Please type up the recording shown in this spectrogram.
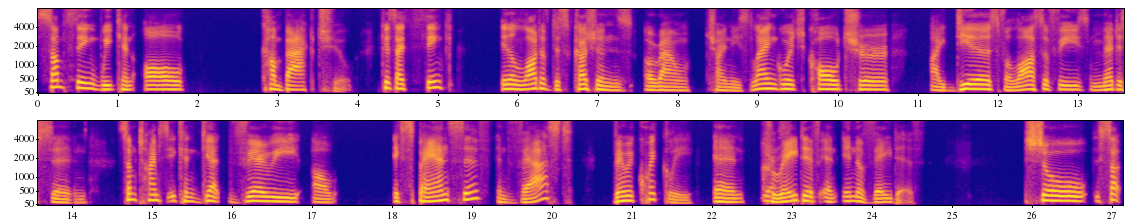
something we can all come back to because I think in a lot of discussions around Chinese language, culture, ideas, philosophies, medicine, sometimes it can get very uh, expansive and vast very quickly and yes. creative and innovative. So, so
